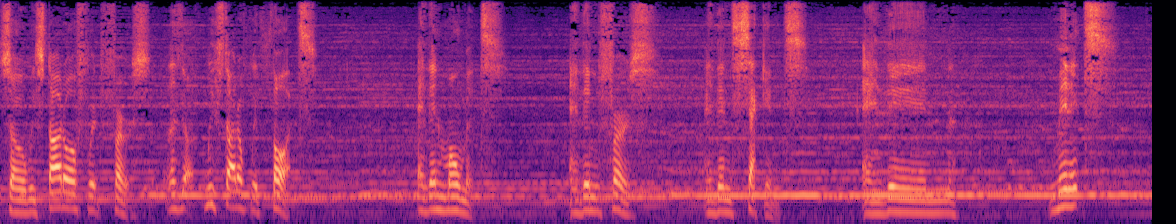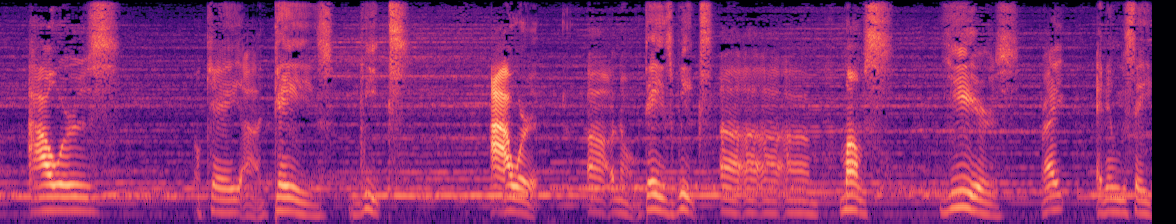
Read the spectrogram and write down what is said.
So we start off with first. Let's we start off with thoughts, and then moments, and then first, and then seconds, and then minutes, hours, okay, uh, days, weeks, hour, uh, no, days, weeks, uh, uh, uh, um, months, years, right? And then we say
